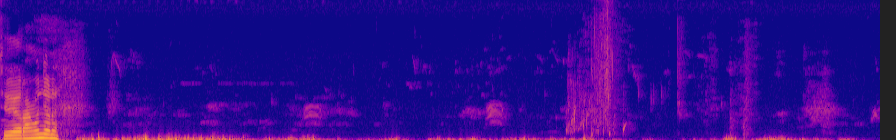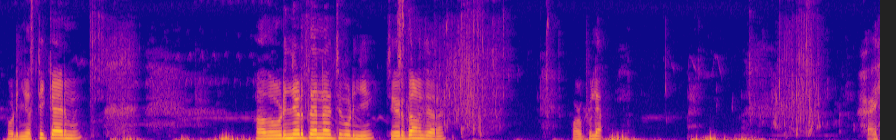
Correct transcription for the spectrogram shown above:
ചേറാൻ കുഞ്ഞാണ്. ഒടിഞ്ഞ സ്റ്റിക്കായിരുന്നു അത് ഒടിഞ്ഞെടുത്ത് തന്നെ വെച്ച് പൊടിഞ്ഞ്. ചെറുതാണ് ചേറാൻ. കുഴപ്പമില്ല. ഹായ്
